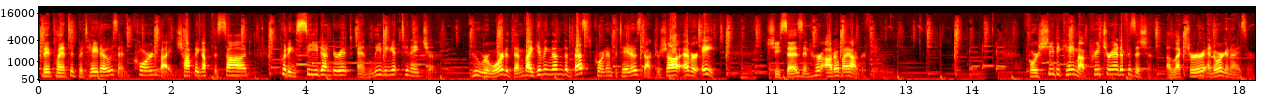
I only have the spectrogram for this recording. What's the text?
They planted potatoes and corn by chopping up the sod, putting seed under it, and leaving it to nature, who rewarded them by giving them the best corn and potatoes Dr. Shaw ever ate, she says in her autobiography for she became a preacher and a physician, a lecturer and organizer.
